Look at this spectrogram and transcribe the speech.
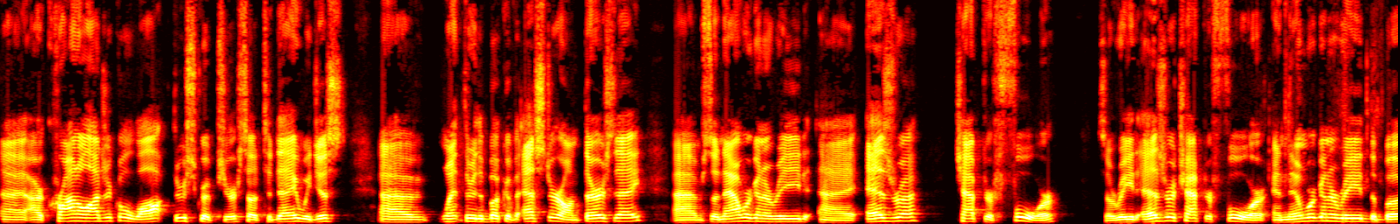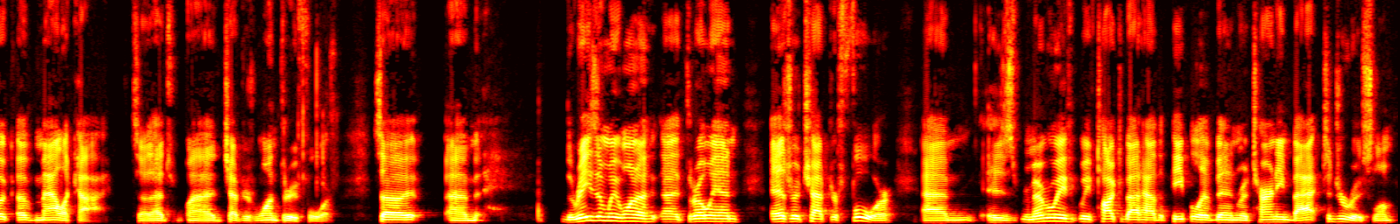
uh, our chronological walk through Scripture. So, today we just uh, went through the book of Esther on Thursday. Um, so, now we're going to read Ezra chapter 4. So, read Ezra chapter 4, and then we're going to read the book of Malachi. So, that's chapters 1 through 4. So, um, the reason we want to uh, throw in Ezra chapter 4 um, is remember we've, we've talked about how the people have been returning back to Jerusalem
